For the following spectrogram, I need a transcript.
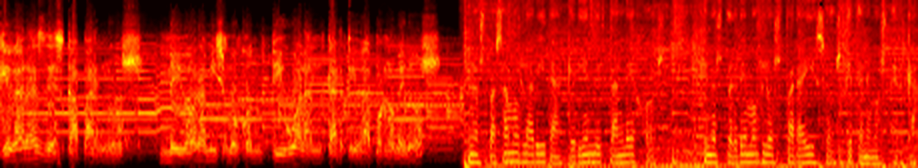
Qué ganas de escaparnos. Me iba ahora mismo contigo a la Antártida, por lo menos. Nos pasamos la vida queriendo ir tan lejos que nos perdemos los paraísos que tenemos cerca.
